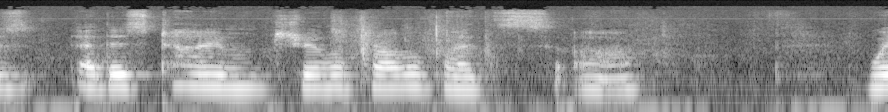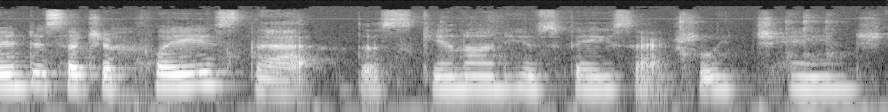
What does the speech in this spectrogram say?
was at this time Srila Prabhupada's uh, went to such a place that the skin on his face actually changed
